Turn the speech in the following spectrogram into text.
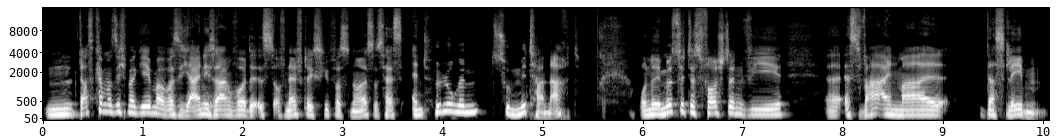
Mm, das kann man sich mal geben, aber was ich eigentlich sagen wollte, ist, auf Netflix gibt was Neues, das heißt Enthüllungen zu Mitternacht. Und ihr müsst euch das vorstellen, wie äh, es war einmal das Leben.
